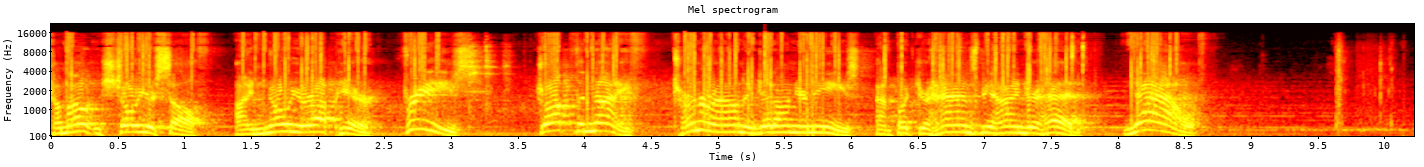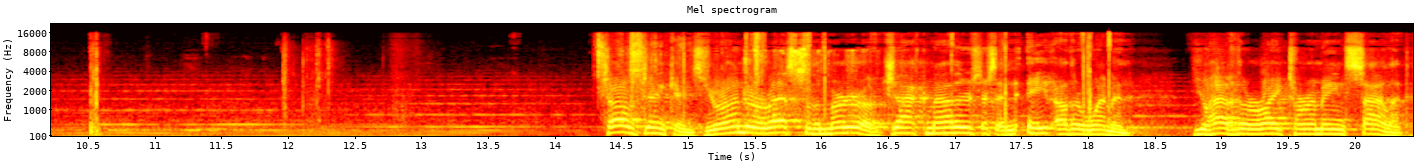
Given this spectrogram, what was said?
come out and show yourself. I know you're up here. Freeze! Drop the knife. Turn around and get on your knees and put your hands behind your head. Now! Charles Jenkins, you're under arrest for the murder of Jack Mathers and eight other women. You have the right to remain silent.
